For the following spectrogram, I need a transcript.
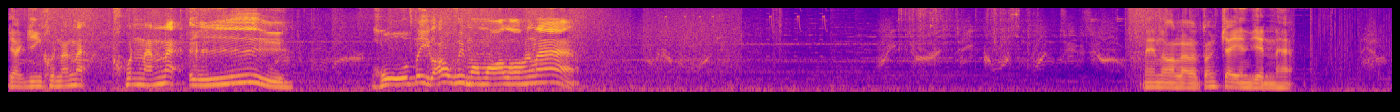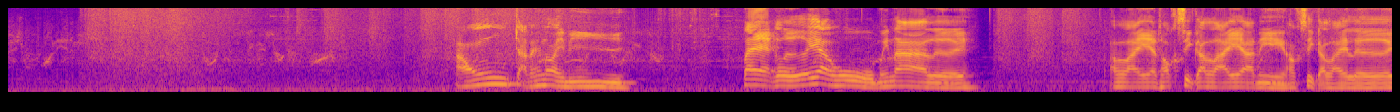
อยากยิงคนนั้นน่ะคนนั้นน่ะเออ โหสี่ร้อยหกสิบมมรอข้างหน้า แน่นอนเราต้องใจเย็นๆนะฮะเอาจัดให้หน่อยดี แตกเลยอะโหไม่น่าเลย อะไรอะท็อกซิกอะไรอะนี่ท็อกซิกอะไรเลย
